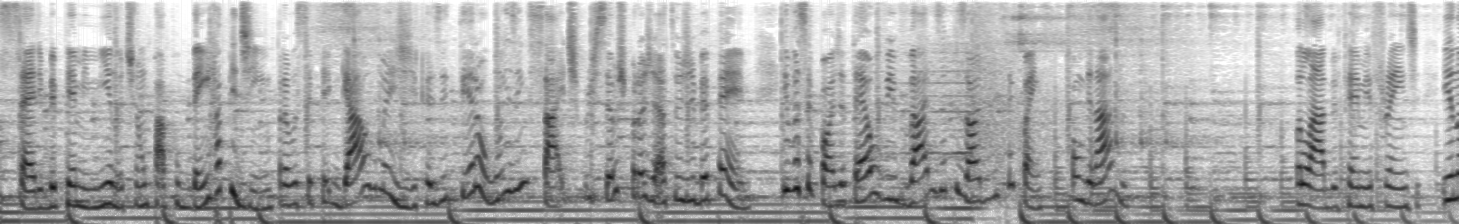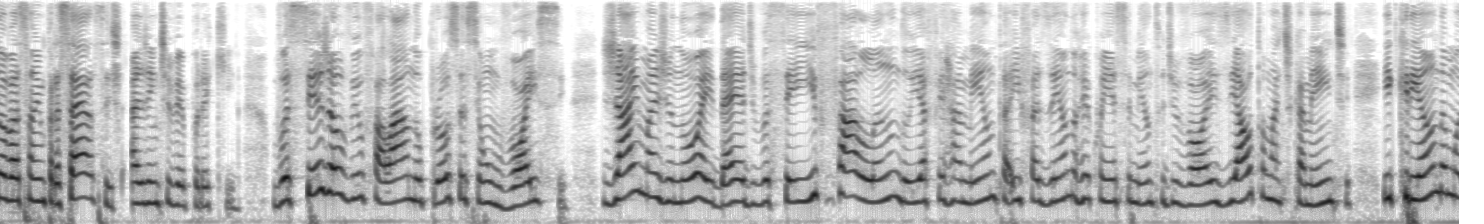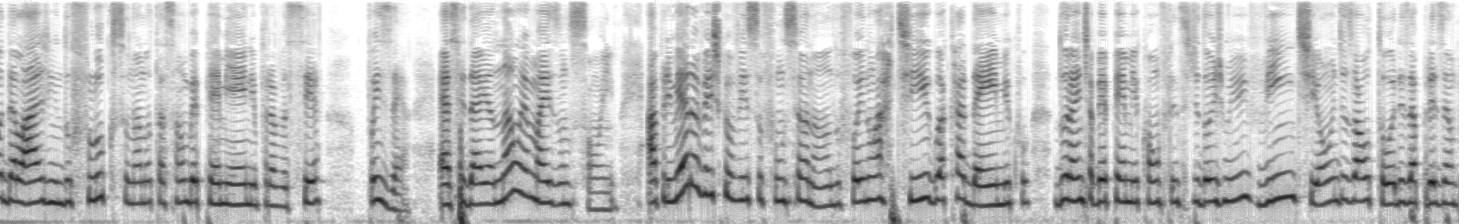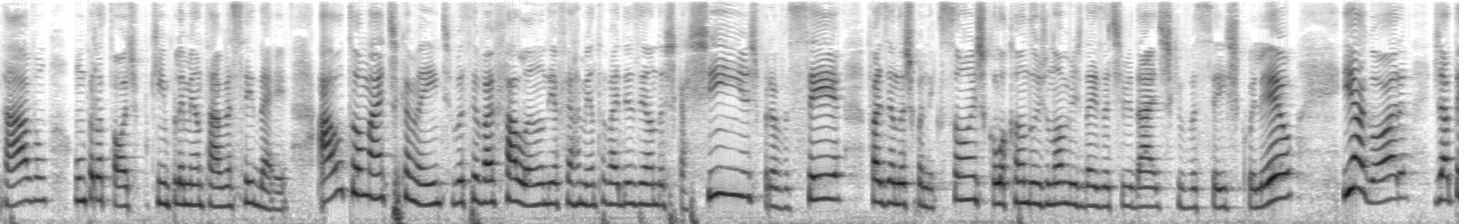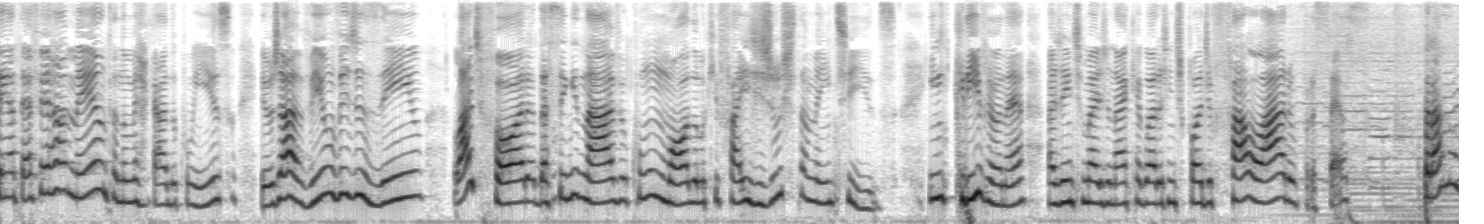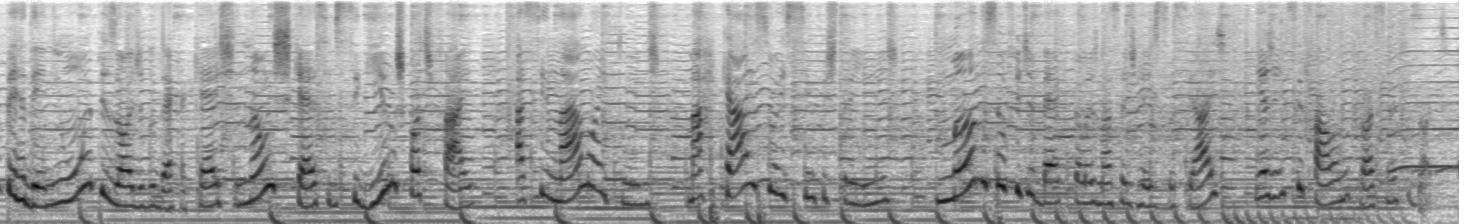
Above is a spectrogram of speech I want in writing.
série BPM Minute é um papo bem rapidinho para você pegar algumas dicas e ter alguns insights para os seus projetos de BPM. E você pode até ouvir vários episódios em sequência, combinado? Olá, BPM Friend! Inovação em processos? A gente vê por aqui. Você já ouviu falar no Process on Voice? Já imaginou a ideia de você ir falando e a ferramenta ir fazendo reconhecimento de voz e automaticamente e criando a modelagem do fluxo na anotação BPMN para você? Pois é, essa ideia não é mais um sonho. A primeira vez que eu vi isso funcionando foi num artigo acadêmico durante a BPM Conference de 2020, onde os autores apresentavam um protótipo que implementava essa ideia. Automaticamente você vai falando e a ferramenta vai desenhando as caixinhas para você, fazendo as conexões, colocando os nomes das atividades que você escolheu. E agora já tem até ferramenta no mercado com isso. Eu já vi um videozinho lá de fora da Signável com um módulo que faz justamente isso. Incrível, né? A gente imaginar que agora a gente pode falar o processo. Para não perder nenhum episódio do DecaCast, não esquece de seguir no Spotify, assinar no iTunes, marcar as suas cinco estrelinhas, manda seu feedback pelas nossas redes sociais e a gente se fala no próximo episódio.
